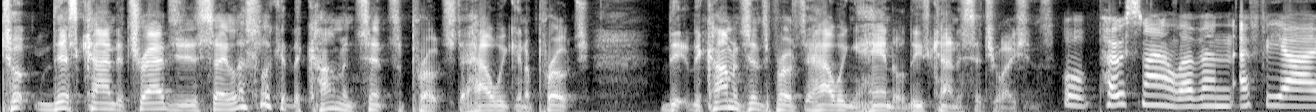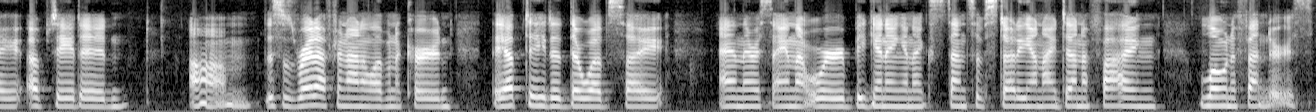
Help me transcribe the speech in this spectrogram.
took this kind of tragedy to say let's look at the common sense approach to how we can approach. The, the common sense approach to how we can handle these kind of situations. Well, post 9 11, FBI updated um, this was right after 9 11 occurred. They updated their website and they were saying that we're beginning an extensive study on identifying lone offenders.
